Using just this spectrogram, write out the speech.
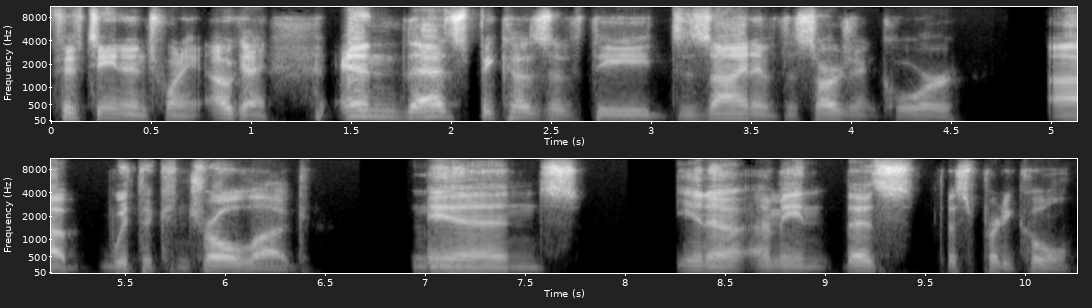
15 and 20. Okay. And that's because of the design of the Sargent core uh, with the control lug. Mm-hmm. And you know, I mean, that's that's pretty cool.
